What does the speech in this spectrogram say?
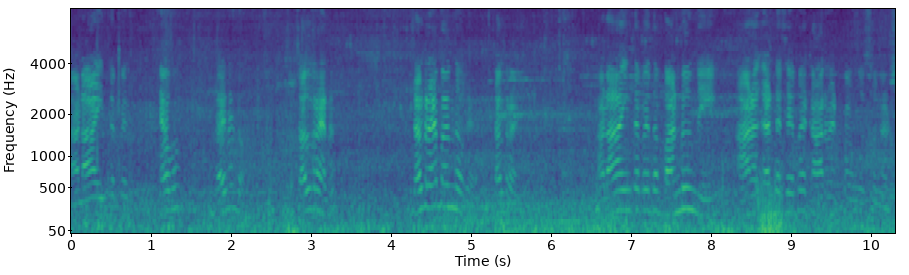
आड़ा इधर पे क्या हुआ रहने दो चल रहा है ना चल रहा है बंद हो गया चल रहा है ఆడ ఇంత పెద్ద బండి ఉంది ఆడ గంట సేపే కారు పెట్టుకొని కూర్చున్నాడు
